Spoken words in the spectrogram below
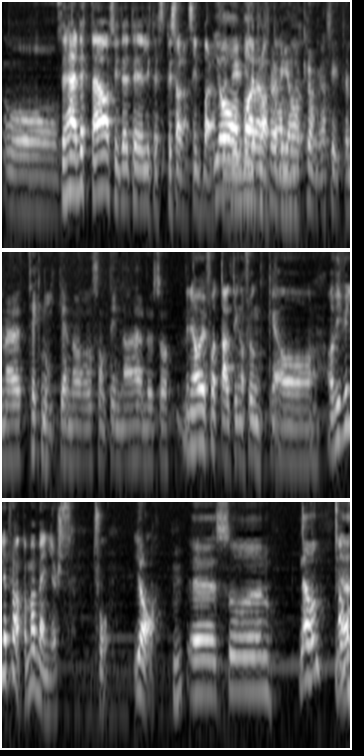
Och så det här, detta avsnittet är lite specialavsnitt bara. Ja, vi ville bara för om- vi har krånglat lite med tekniken och sånt innan här nu så. Men nu har vi fått allting att funka och, och vi ville prata om Avengers 2. Ja, eh, så ja. Ja,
